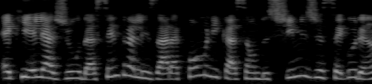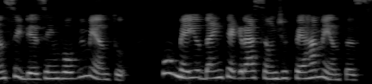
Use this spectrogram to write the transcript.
é que ele ajuda a centralizar a comunicação dos times de segurança e desenvolvimento por meio da integração de ferramentas.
